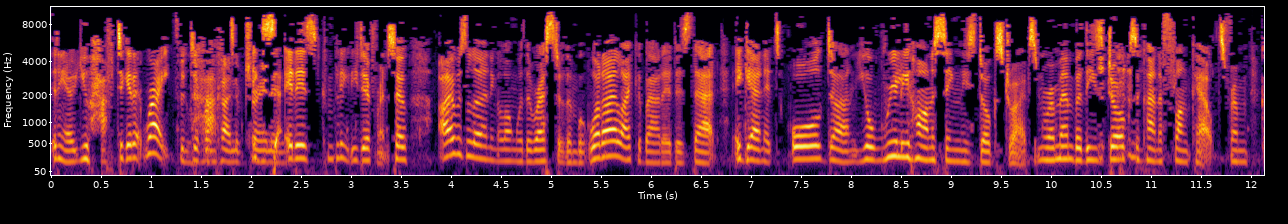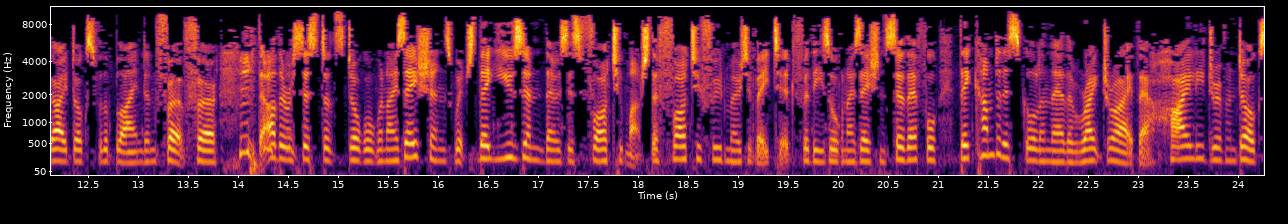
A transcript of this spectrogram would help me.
you know, you have to get it right. It's a different kind of training. it is completely different. So I was learning along with the rest of them. But what I like about it is that, again, it's all done. You're really harnessing these dogs' drives. And remember, these dogs are kind of flunk outs from guide dogs for the blind and for, for the other assistance dog organizations, which they're using those is far too much. They're far too food motivated for these organizations. So therefore, they come to this school and they're the right drive. They're highly driven dogs.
